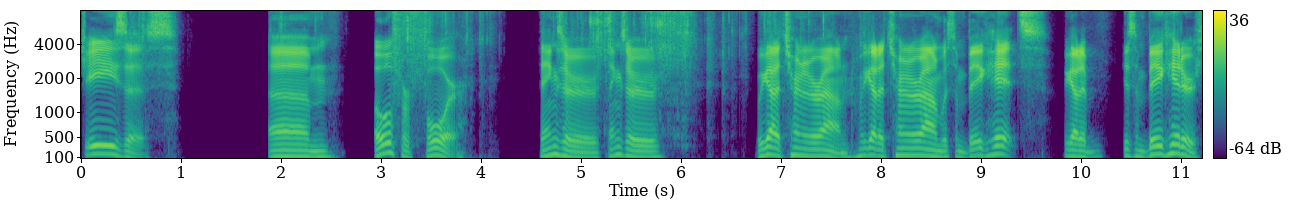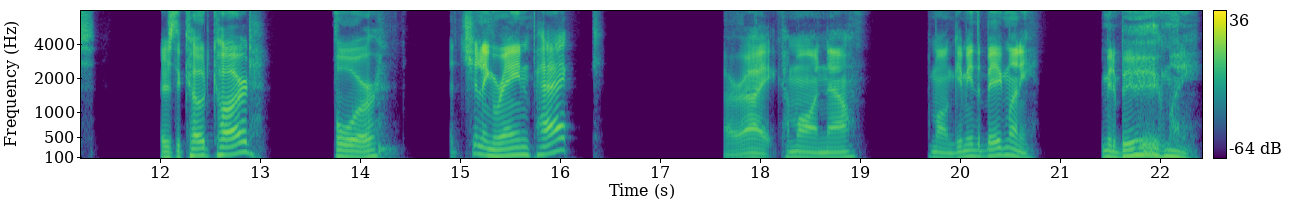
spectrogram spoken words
Jesus. Um, 0 for 4. Things are, things are, we got to turn it around. We got to turn it around with some big hits. We got to get some big hitters. There's the code card for a Chilling Reign pack. All right, come on now. Come on, give me the big money. Give me the big money.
